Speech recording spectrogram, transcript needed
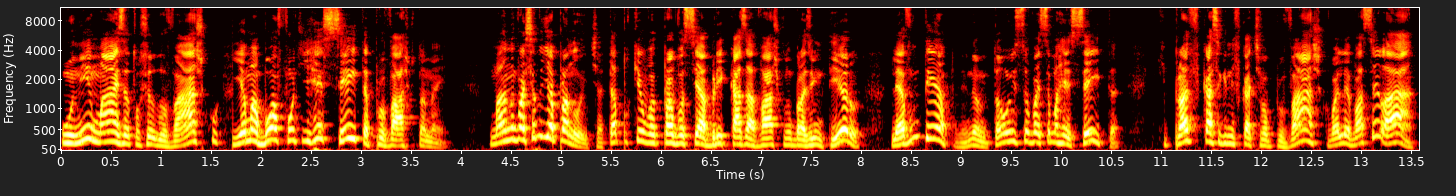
unir mais a torcida do Vasco e é uma boa fonte de receita para o Vasco também. Mas não vai ser do dia para noite, até porque para você abrir casa Vasco no Brasil inteiro leva um tempo, entendeu? Então isso vai ser uma receita que para ficar significativa para o Vasco vai levar, sei lá,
